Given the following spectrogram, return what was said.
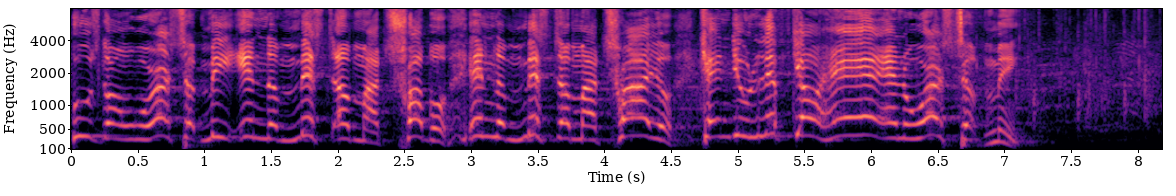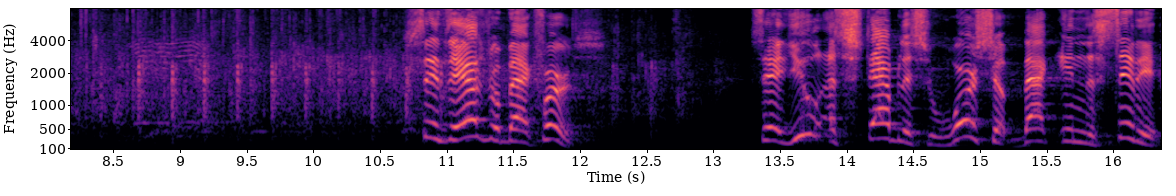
who's going to worship me in the midst of my trouble, in the midst of my trial. Can you lift your hand and worship me? Sends Ezra back first said, You established worship back in the city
